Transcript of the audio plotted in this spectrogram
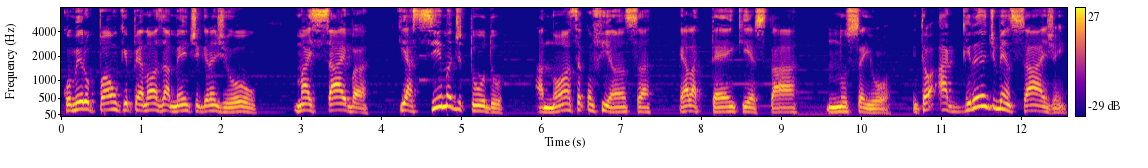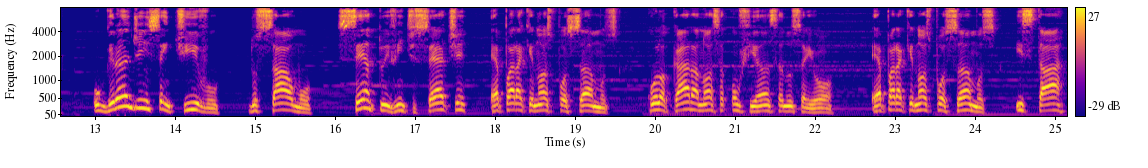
comer o pão que penosamente granjeou, mas saiba que acima de tudo, a nossa confiança ela tem que estar no Senhor. Então, a grande mensagem, o grande incentivo do Salmo 127 é para que nós possamos colocar a nossa confiança no Senhor, é para que nós possamos estar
